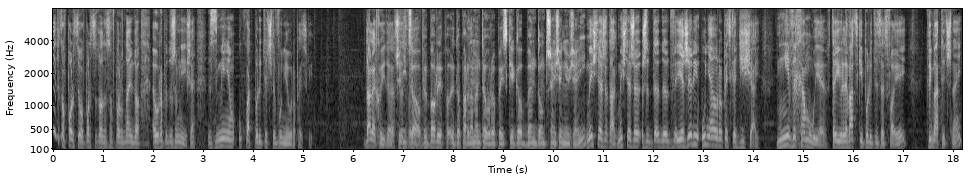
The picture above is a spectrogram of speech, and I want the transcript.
nie tylko w Polsce, bo w Polsce to one są w porównaniu do Europy dużo mniejsze, zmienią układ polityczny w Unii Europejskiej. Daleko idę. Czyli co, wybory po- do Parlamentu Europejskiego będą trzęsieniem ziemi? Myślę, że tak. Myślę, że, że d, d, jeżeli Unia Europejska dzisiaj nie wyhamuje w tej lewackiej polityce swojej, klimatycznej,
